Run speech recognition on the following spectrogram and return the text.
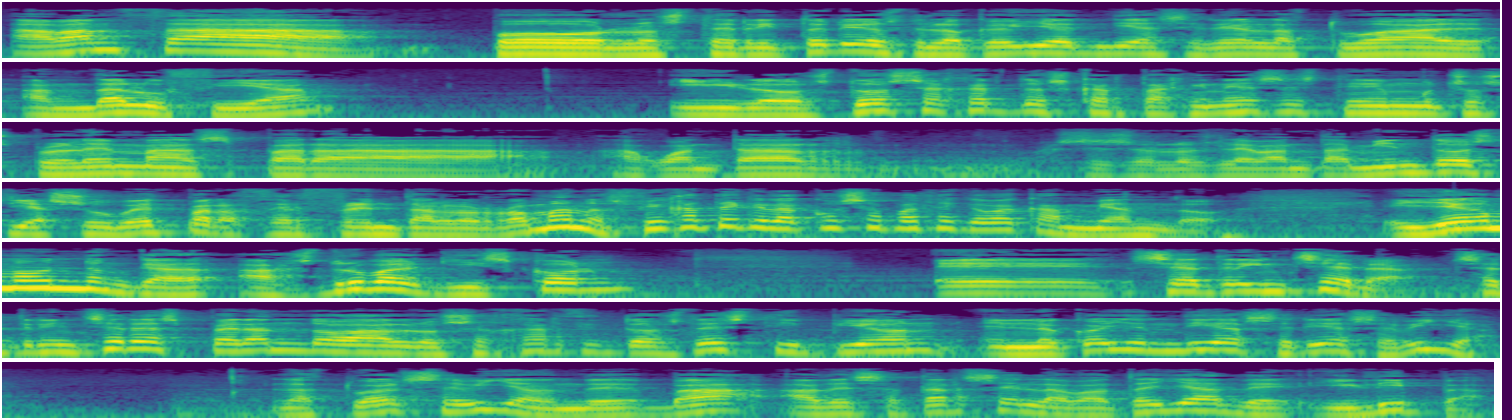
Avanza por los territorios de lo que hoy en día sería la actual Andalucía y los dos ejércitos cartagineses tienen muchos problemas para aguantar pues los levantamientos y a su vez para hacer frente a los romanos. Fíjate que la cosa parece que va cambiando. Y llega un momento en que Asdrúbal Giscón eh, se atrinchera. Se atrinchera esperando a los ejércitos de Escipión en lo que hoy en día sería Sevilla. La actual Sevilla, donde va a desatarse la batalla de Ilipa.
